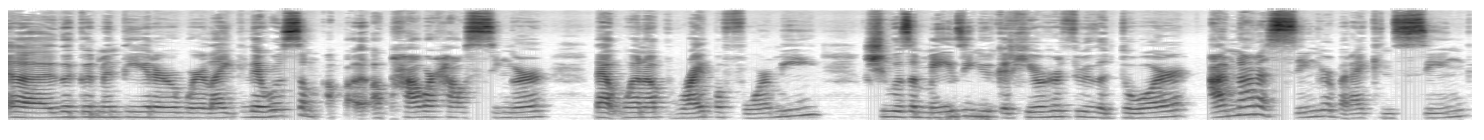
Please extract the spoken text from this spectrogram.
uh the Goodman Theater where like there was some a, a powerhouse singer that went up right before me. She was amazing. You could hear her through the door. I'm not a singer, but I can sing.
